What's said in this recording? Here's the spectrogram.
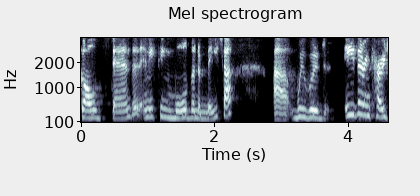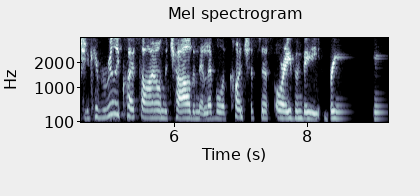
gold standard. Anything more than a meter, uh, we would either encourage you to keep a really close eye on the child and their level of consciousness, or even be bringing in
